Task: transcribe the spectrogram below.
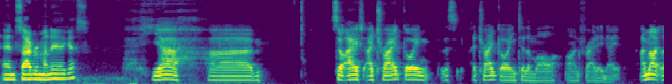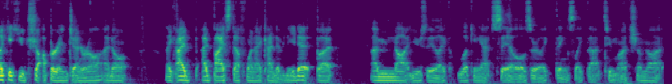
and cyber monday i guess Yeah. Um, so I I tried going this. I tried going to the mall on Friday night. I'm not like a huge shopper in general. I don't like I I buy stuff when I kind of need it, but I'm not usually like looking at sales or like things like that too much. I'm not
